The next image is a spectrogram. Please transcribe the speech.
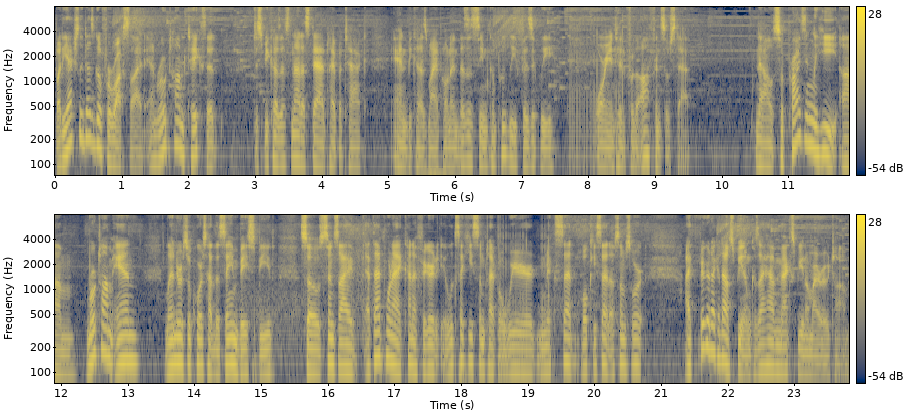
but he actually does go for Rock Slide, and Rotom takes it just because it's not a stab type attack, and because my opponent doesn't seem completely physically oriented for the offensive stab. Now, surprisingly, he, um, Rotom and Landorus, of course, have the same base speed, so since I, at that point, I kind of figured it looks like he's some type of weird mixed set, bulky set of some sort, I figured I could outspeed him because I have max speed on my Rotom,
